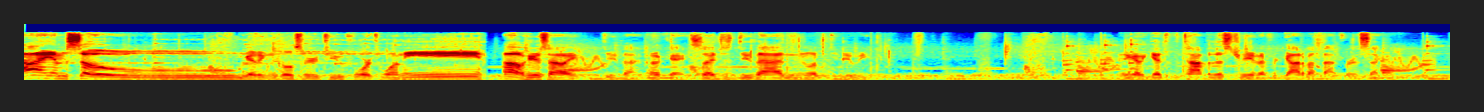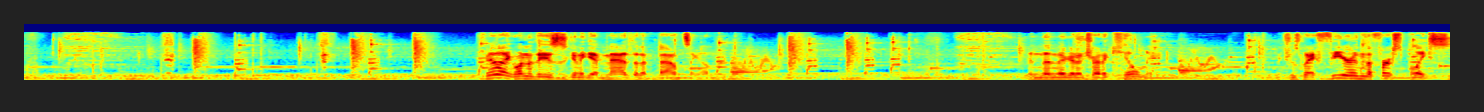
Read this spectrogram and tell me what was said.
I am so getting closer to 420. Oh, here's how I do that. Okay, so I just do that and whoop-de-dooey. I gotta get to the top of this tree and I forgot about that for a second. I feel like one of these is gonna get mad that I'm bouncing on them. And then they're gonna try to kill me. Which was my fear in the first place.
